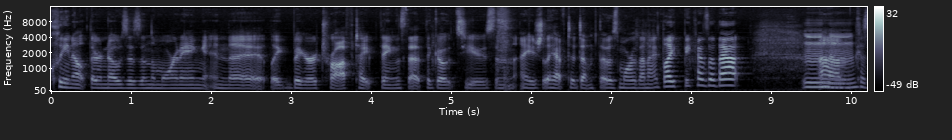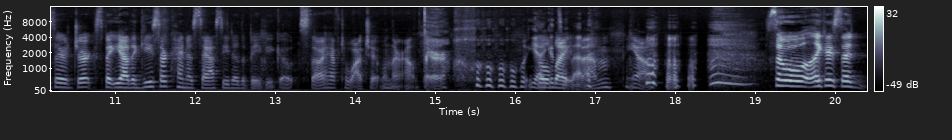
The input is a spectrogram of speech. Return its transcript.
clean out their noses in the morning in the like bigger trough type things that the goats use and I usually have to dump those more than I'd like because of that. Um cuz they're jerks, but yeah, the geese are kind of sassy to the baby goats, so I have to watch it when they're out there. yeah, I They'll bite them. Yeah. so, like I said,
